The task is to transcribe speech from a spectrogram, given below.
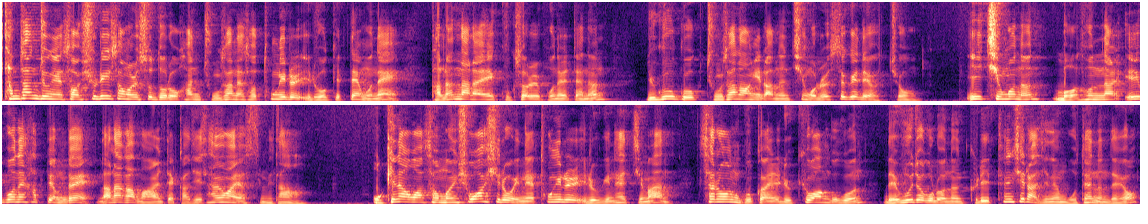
삼산 중에서 슈리성을 수도로 한 중산에서 통일을 이루었기 때문에 다른 나라에 국서를 보낼 때는 유구국 중산왕이라는 칭호를 쓰게 되었죠. 이 칭호는 먼 훗날 일본에 합병돼 나라가 망할 때까지 사용하였습니다. 오키나와 섬은 쇼와시로 인해 통일을 이루긴 했지만 새로운 국가인 류큐 왕국은 내부적으로는 그리 튼실하지는 못했는데요.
